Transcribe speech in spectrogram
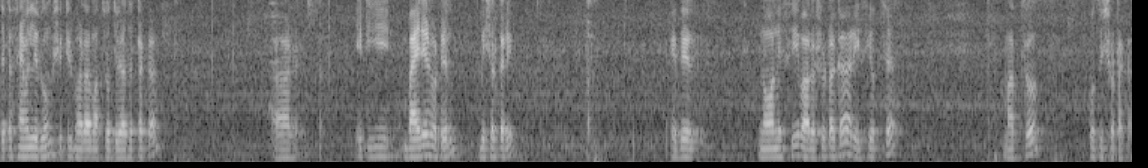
যেটা ফ্যামিলি রুম, সেটির ভাড়া মাত্র দুই হাজার টাকা। আর এটি বাইরের হোটেল, বেসরকারি। এদের নন এসি বারোশো টাকা, আর এসি হচ্ছে মাত্র পঁচিশশো টাকা।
